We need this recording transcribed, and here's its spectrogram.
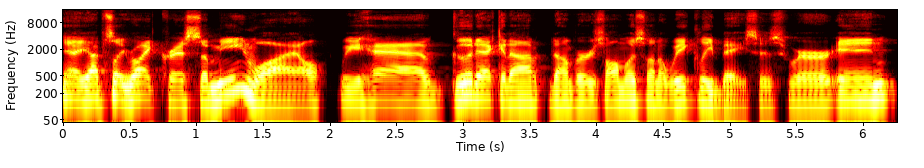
Yeah, you're absolutely right, Chris. So, meanwhile, we have good economic numbers almost on a weekly basis. We're in,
